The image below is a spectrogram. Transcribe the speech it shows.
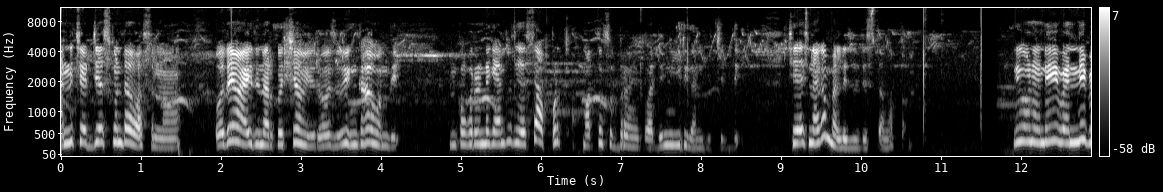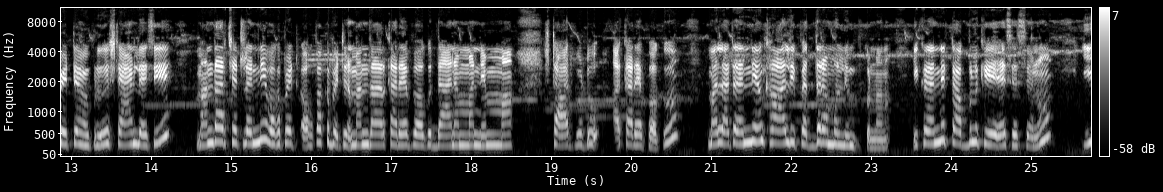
అన్నీ సెట్ చేసుకుంటా వస్తున్నాం. ఉదయం ఐదున్నరకు వచ్చాము ఈరోజు. ఇంకా ఉంది. ఇంకొక రెండు గంటలు చేస్తే అప్పుడు మొత్తం శుభ్రం అయిపోద్ది. నీట్గా అనిపించింది చేసినాక మళ్ళీ చూపిస్తాం మొత్తం. ఇదిగోనండి ఇవన్నీ పెట్టాము. ఇప్పుడు స్టాండ్ వేసి మందార చెట్లన్నీ ఒక పెట్ ఒక పక్క పెట్టాను. మందార కరివేపాకు దానిమ్మ నిమ్మ స్టార్ ఫ్రూట్ ఆ కరివేపాకు. మళ్ళీ అటన్నీ ఖాళీ పెద్ద రమ్ములు నింపుకున్నాను. ఇక్కడ అన్ని టబ్బులకి వేసేసాను. ఈ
